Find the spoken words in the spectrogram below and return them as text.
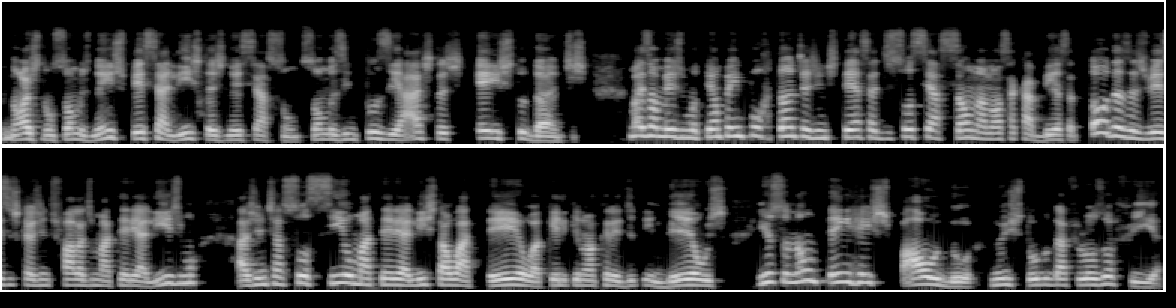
nós não somos nem especialistas nesse assunto, somos entusiastas e estudantes. Mas, ao mesmo tempo, é importante a gente ter essa dissociação na nossa cabeça. Todas as vezes que a gente fala de materialismo, a gente associa o materialista ao ateu, aquele que não acredita em Deus. Isso não tem respaldo no estudo da filosofia.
